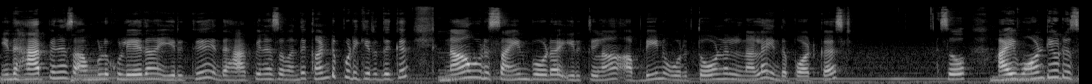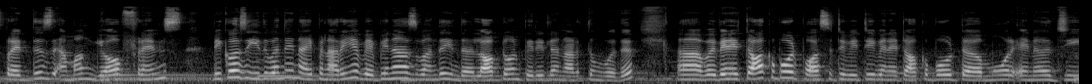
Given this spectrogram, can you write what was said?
இந்த ஹாப்பினஸ் உள்ளே தான் இருக்குது இந்த ஹாப்பினஸை வந்து கண்டுபிடிக்கிறதுக்கு நான் ஒரு சைன் போர்டாக இருக்கலாம் அப்படின்னு ஒரு தோணல்னால இந்த podcast so I want you to spread this among your friends because இது வந்து நான் இப்போ நிறைய வெபினார்ஸ் வந்து இந்த லாக்டவுன் பீரியடில் நடத்தும் போது when I talk about positivity when I talk about more energy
